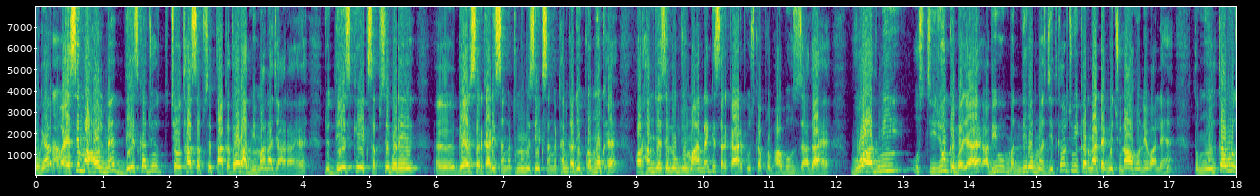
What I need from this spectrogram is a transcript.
हो गया हाँ। ऐसे माहौल में देश का जो चौथा सबसे ताकतवर आदमी माना जा रहा है जो देश के एक सबसे बड़े गैर सरकारी संगठनों में से एक संगठन का जो प्रमुख है और हम जैसे लोग जो मान रहे हैं कि सरकार पे उसका प्रभाव बहुत ज़्यादा है वो आदमी उस चीज़ों के बजाय अभी वो मंदिर और मस्जिद का और चूँकि कर्नाटक में चुनाव होने वाले हैं तो मूलतः वो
